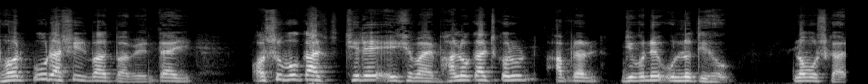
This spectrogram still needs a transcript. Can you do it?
ভরপুর আশীর্বাদ পাবেন। তাই অশুভ কাজ ছেড়ে এই সময় ভালো কাজ করুন, আপনার জীবনে উন্নতি হোক। নমস্কার।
